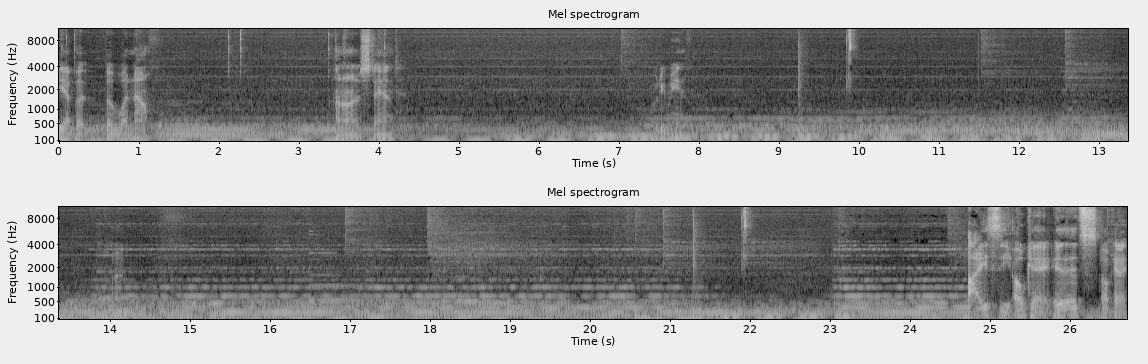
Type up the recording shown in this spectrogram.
Yeah, but but what now? I don't understand. What do you mean? I see. Okay, it's okay.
